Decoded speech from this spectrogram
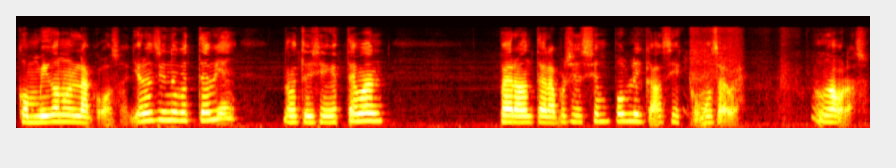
conmigo no es la cosa. Yo no entiendo que esté bien, no estoy diciendo que esté mal, pero ante la percepción pública así es como se ve. Un abrazo.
